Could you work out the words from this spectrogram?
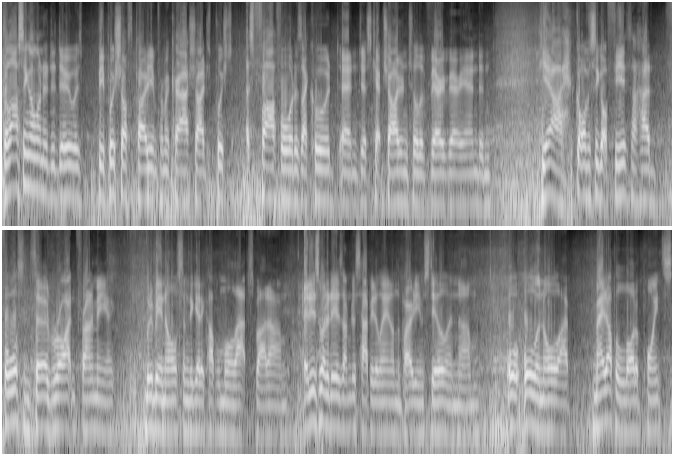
the last thing I wanted to do was be pushed off the podium from a crash. I just pushed as far forward as I could and just kept charging until the very, very end. And yeah, I obviously got fifth. I had fourth and third right in front of me. It would have been awesome to get a couple more laps, but um, it is what it is. I'm just happy to land on the podium still. And um, all, all in all, I made up a lot of points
